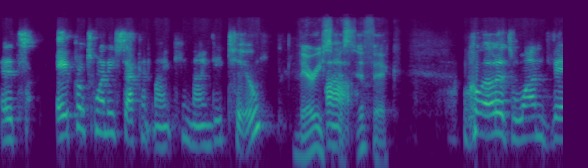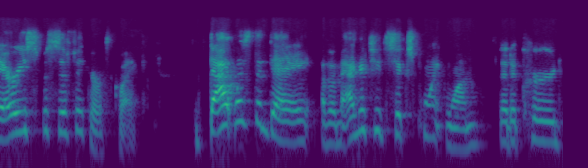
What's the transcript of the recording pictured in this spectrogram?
it's April 22nd, 1992. Very uh, specific. Uh, well, it's one very specific earthquake. That was the day of a magnitude 6.1 that occurred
